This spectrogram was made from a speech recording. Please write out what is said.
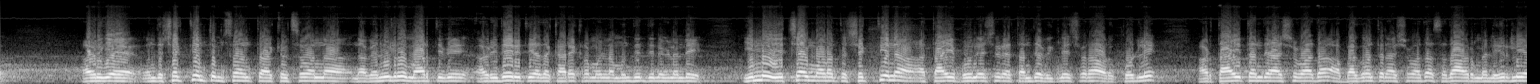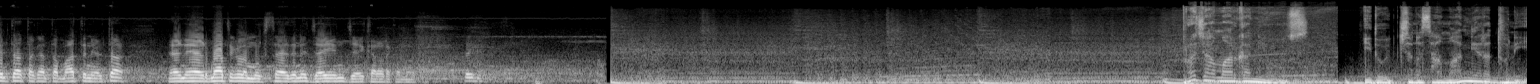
ಅವರಿಗೆ ಒಂದು ಶಕ್ತಿಯನ್ನು ತುಂಬಿಸುವಂಥ ಕೆಲಸವನ್ನು ನಾವೆಲ್ಲರೂ ಮಾಡ್ತೀವಿ. ಅವ್ರು ಇದೇ ರೀತಿಯಾದ ಕಾರ್ಯಕ್ರಮಗಳನ್ನ ಮುಂದಿನ ದಿನಗಳಲ್ಲಿ ಇನ್ನೂ ಹೆಚ್ಚಾಗಿ ಮಾಡೋಂಥ ಶಕ್ತಿನ ಆ ತಾಯಿ ಭುವನೇಶ್ವರಿ ತಂದೆ ವಿಘ್ನೇಶ್ವರ ಅವ್ರಿಗೆ ಕೊಡಲಿ. ಅವ್ರ ತಾಯಿ ತಂದೆ ಆಶೀರ್ವಾದ, ಆ ಭಗವಂತನ ಆಶೀರ್ವಾದ ಸದಾ ಅವ್ರ ಮೇಲೆ ಇರಲಿ ಅಂತ ತಕ್ಕಂಥ ಮಾತನ್ನು ಹೇಳ್ತಾ ನಾನು ಎರಡು ಮಾತುಗಳನ್ನ ಮುಗಿಸ್ತಾ ಇದ್ದೀನಿ. ಜೈ ಹಿಂದ್, ಜೈ ಕರ್ನಾಟಕ ಮಾತು. ಪ್ರಜಾಮಾರ್ಗ ನ್ಯೂಸ್. ಇದು ಜನಸಾಮಾನ್ಯರ ಧ್ವನಿ.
